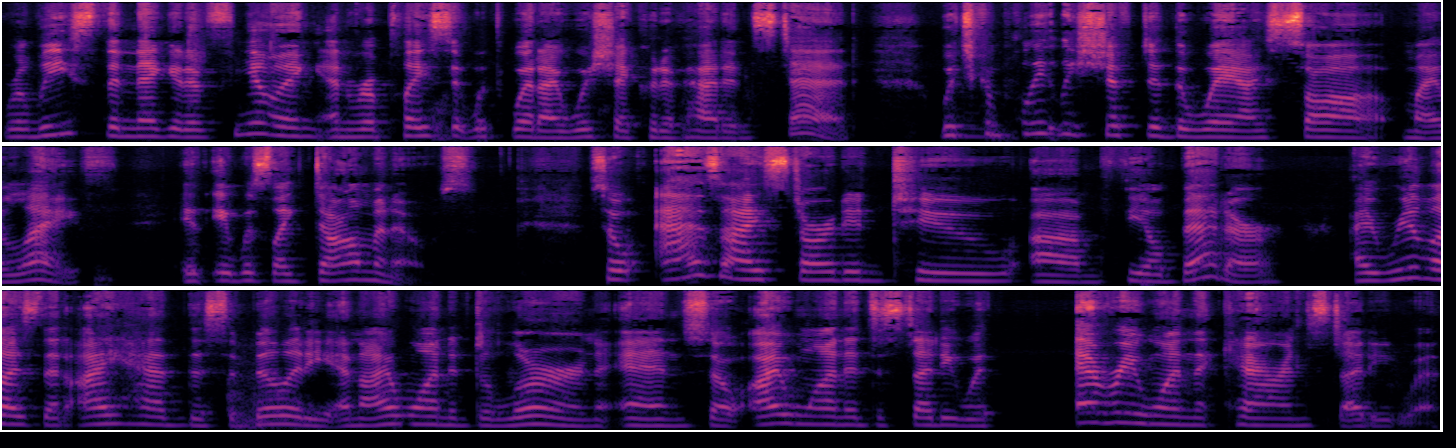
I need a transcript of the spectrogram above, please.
release the negative feeling and replace it with what I wish I could have had instead, which mm. completely shifted the way I saw my life. It, it was like dominoes. So as I started to um, feel better, I realized that I had this ability and I wanted to learn. And so I wanted to study with everyone that Karen studied with.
